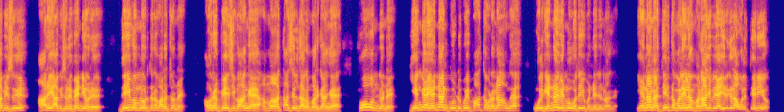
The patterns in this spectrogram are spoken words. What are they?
ஆஃபீஸுக்கு ஆர்ஐ ஆஃபீஸில் வேண்டிய ஒரு தெய்வம்னு ஒருத்தரை வர சொன்னேன். அவரை பேசி வாங்க அம்மா தாசில்தார் அம்மா இருக்காங்க. போவோம்னு சொன்னேன். எங்க என்னன்னு கூப்பிட்டு போய் பார்த்த உடனே அவங்க உங்களுக்கு என்ன வேணுமோ உதவி பண்ணுறேன்னு சொன்னாங்க. ஏன்னா நான் தீர்த்தமலையில மடாதிபதியாக இருக்குது அவங்களுக்கு தெரியும்.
